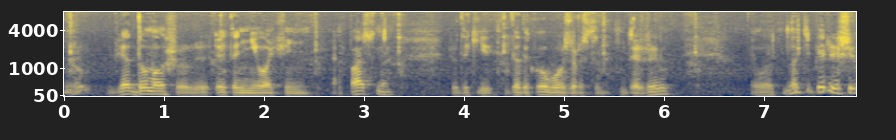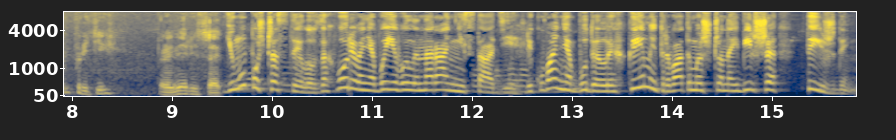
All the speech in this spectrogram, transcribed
Ну, я думал, что это не очень опасно, все-таки до такого возраста дожил. Вот. Но теперь решил прийти, провериться. Йому пощастило. Захворювання виявили на ранній стадії. Лікування буде легким і триватиме щонайбільше тиждень.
